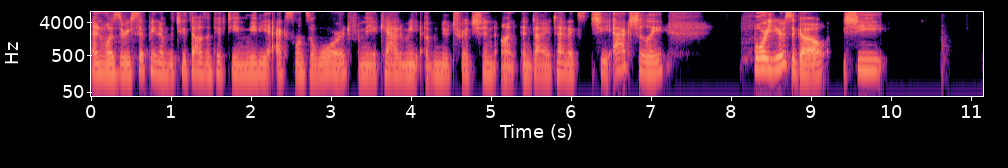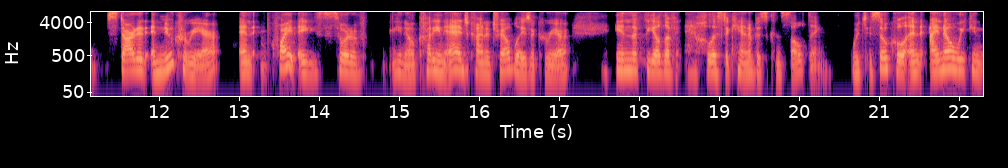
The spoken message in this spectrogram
and was the recipient of the 2015 Media Excellence Award from the Academy of Nutrition and Dietetics, she actually, four years ago, she started a new career and quite a sort of you know cutting edge kind of trailblazer career in the field of holistic cannabis consulting which is so cool. And i know we can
